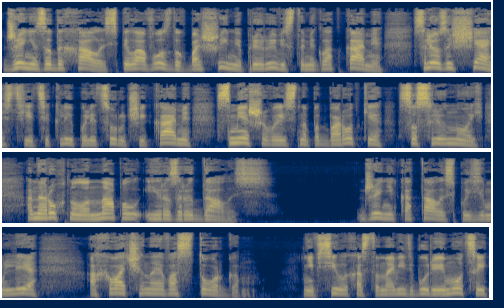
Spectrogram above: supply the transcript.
Дженни задыхалась, пила воздух большими прерывистыми глотками. Слезы счастья текли по лицу ручейками, смешиваясь на подбородке со слюной. Она рухнула на пол и разрыдалась. Дженни каталась по земле, охваченная восторгом не в силах остановить бурю эмоций,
